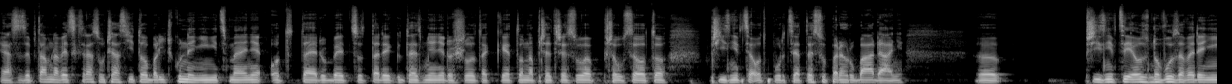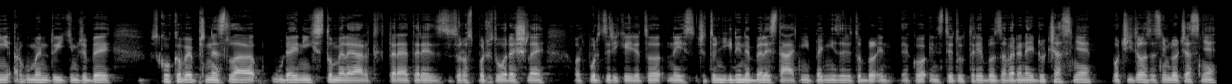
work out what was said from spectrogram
Já se zeptám na věc, která součástí toho balíčku není, nicméně od té doby, co tady k té změně došlo, tak je to na přetřesu a přou se o to příznivce, odpůrci a to je super hrubá daň příznivci jeho znovu zavedení argumentují tím, že by skokově přinesla údajných 100 miliard, které tedy z rozpočtu odešly. Odpůrci říkají, že to, nej, že to nikdy nebyly státní peníze, že to byl in, jako institut, který byl zavedený dočasně, počítal se s ním dočasně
